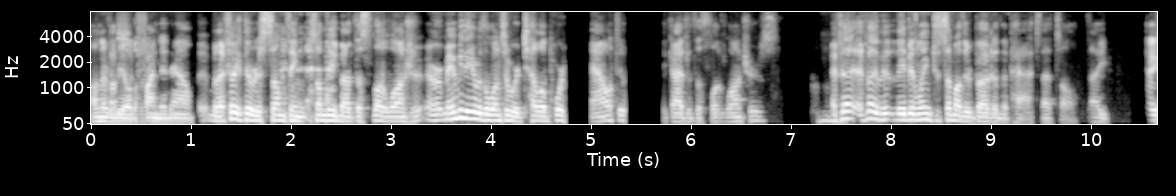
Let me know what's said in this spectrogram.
I'll never be able to find it out, but, but I feel like there was something something about the slug launcher, or maybe they were the ones who were teleporting out. The guys with the slug launchers. I feel, I feel like they've been linked to some other bug in the past. That's all. I So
